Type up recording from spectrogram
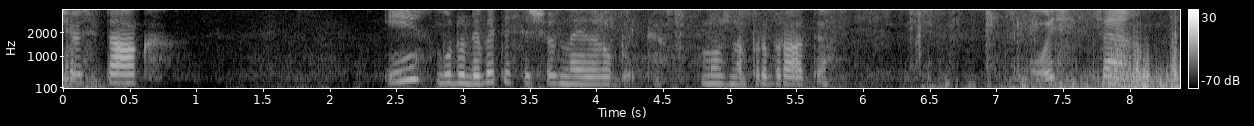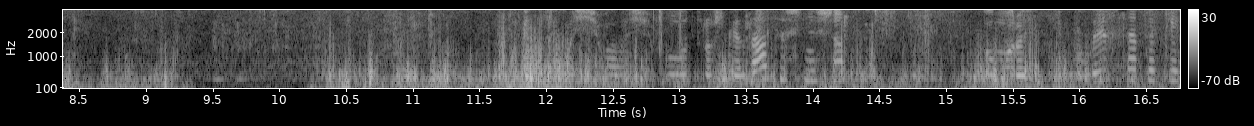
Щось так. І буду дивитися, що з нею робити. Можна прибрати ось це. Затишніше. Бо морозці були все-таки.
